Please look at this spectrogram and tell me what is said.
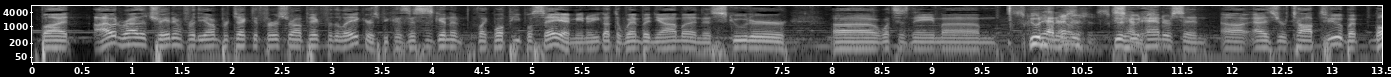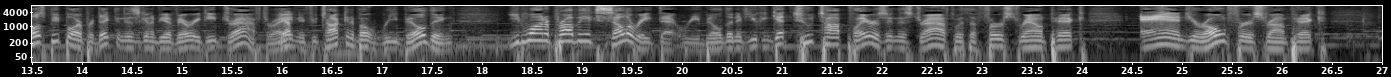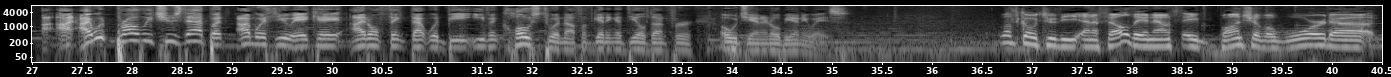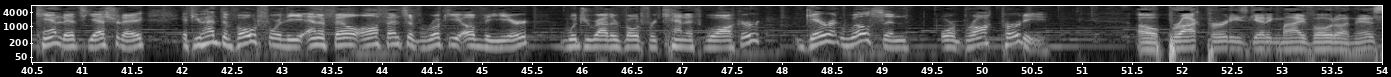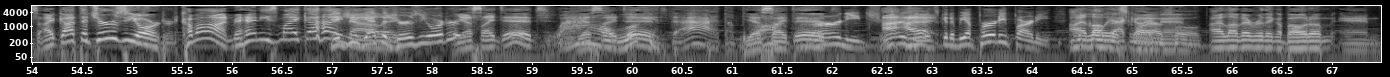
But I would rather trade him for the unprotected first round pick for the Lakers because this is gonna like what people say. I mean, you got the Wembanyama and the Scooter. Uh, what's his name? Um, Scoot Henderson. Henderson. Scoot, Scoot Henderson. Henderson uh, as your top two, but most people are predicting this is going to be a very deep draft, right? Yep. And if you're talking about rebuilding, you'd want to probably accelerate that rebuild. And if you can get two top players in this draft with a first round pick and your own first round pick, I, I would probably choose that. But I'm with you, AK. I don't think that would be even close to enough of getting a deal done for OG Anunoby, anyways. Let's go to the NFL. They announced a bunch of award uh, candidates yesterday. If you had to vote for the NFL Offensive Rookie of the Year, would you rather vote for Kenneth Walker, Garrett Wilson, or Brock Purdy? Oh, Brock Purdy's getting my vote on this. I got the jersey ordered. Come on, man. He's my guy. Did you now, get the like- jersey order? Yes, I did. Wow. Yes, I Look did. at that. The Yes, Brock I did. Purdy jersey. I- I- it's going to be a Purdy party. I love this guy, household. man. I love everything about him, and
